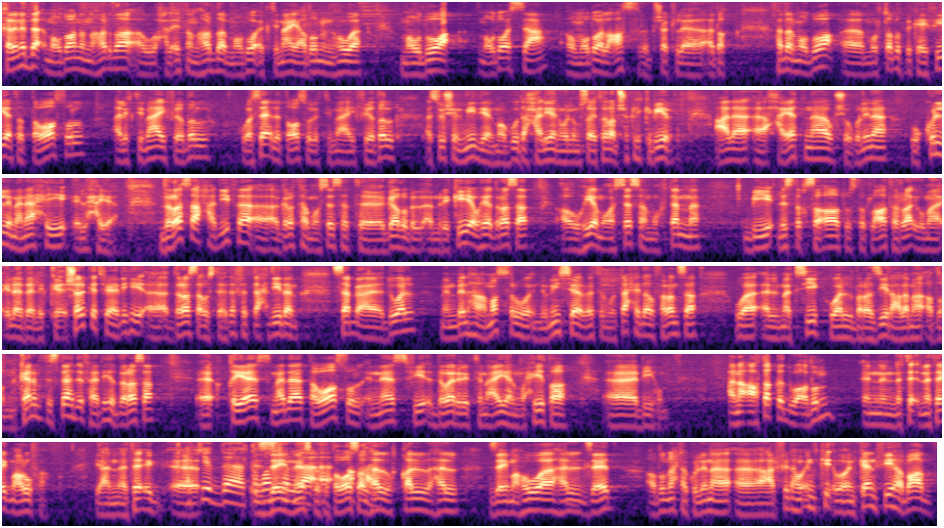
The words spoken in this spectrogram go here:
خلينا نبدأ موضوعنا النهارده أو حلقتنا النهارده بموضوع اجتماعي أظن إن هو موضوع موضوع الساعة أو موضوع العصر بشكل أدق هذا الموضوع مرتبط بكيفية التواصل الاجتماعي في ظل وسائل التواصل الاجتماعي في ظل السوشيال ميديا الموجودة حاليا واللي مسيطره بشكل كبير على حياتنا وشغلنا وكل مناحي الحياة. دراسة حديثة أجرتها مؤسسة جالوب الأمريكية وهي دراسة أو هي مؤسسة مهتمة بالاستقصاءات واستطلاعات الرأي وما إلى ذلك. شاركت في هذه الدراسة واستهدفت تحديدا سبع دول من بينها مصر وإندونيسيا والولايات المتحدة وفرنسا والمكسيك والبرازيل على ما أظن. كانت بتستهدف هذه الدراسة قياس مدى تواصل الناس في الدوائر الاجتماعية المحيطة بهم. أنا أعتقد وأظن أن النتائج معروفة. يعني النتائج أكيد إزاي الناس بتتواصل؟ أقل. هل قل؟ هل زي ما هو؟ هل زاد؟ أظن إحنا كلنا عارفينها. وإن وإن كان فيها بعض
